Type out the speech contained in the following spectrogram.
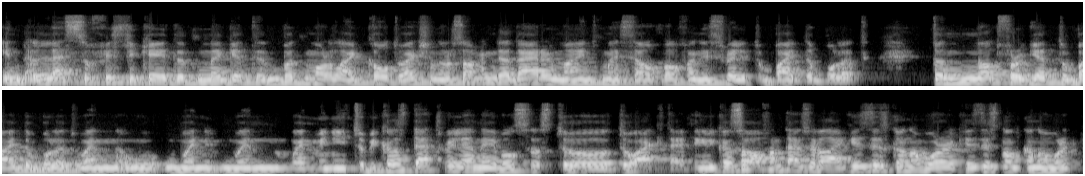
in less sophisticated negative, but more like call to action or something that I remind myself often is really to bite the bullet, to not forget to bite the bullet when when when when we need to, because that really enables us to to act. I think because oftentimes we're like, is this gonna work? Is this not gonna work?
